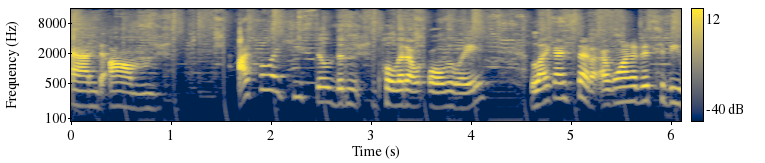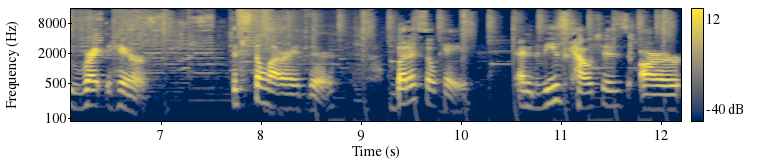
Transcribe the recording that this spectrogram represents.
And um I feel like he still didn't pull it out all the way. Like I said, I wanted it to be right here. It's still not right there. But it's okay. And these couches are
